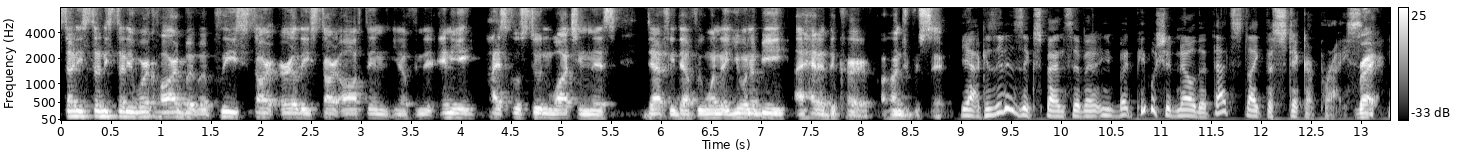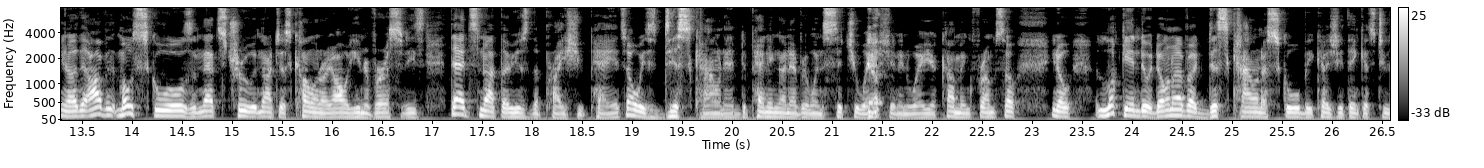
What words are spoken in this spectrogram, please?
study, study, study, work hard, but but please start early, start often. You know, if any high school student watching this, definitely, definitely want to you want to be ahead of the curve, hundred percent. Yeah, because it is expensive, and but people should know that that's like the sticker price, right? You know, the, most schools, and that's true, and not just culinary, all universities. That's not the the price you pay. It's always discounted depending on everyone's situation yep. and where you're coming from. So, you know, look into it. Don't ever discount a school because you think it's too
